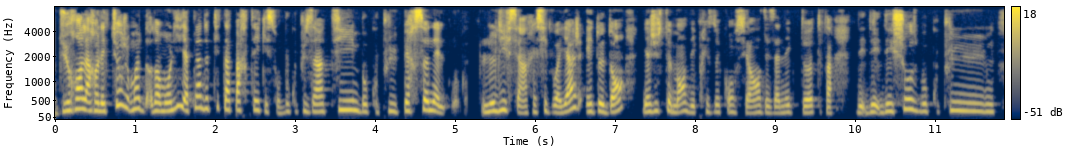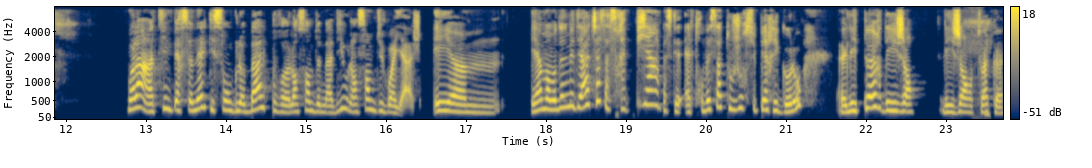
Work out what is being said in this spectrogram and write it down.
durant la relecture, moi, dans mon livre, il y a plein de petits apartés qui sont beaucoup plus intimes, beaucoup plus personnels. Le livre, c'est un récit de voyage, et dedans, il y a justement des prises de conscience, des anecdotes, enfin, des choses beaucoup plus voilà, intimes, personnelles qui sont globales pour euh, l'ensemble de ma vie ou l'ensemble du voyage. Et, euh, et à un moment donné, elle me dit, ah tiens, ça serait bien, parce qu'elle trouvait ça toujours super rigolo, euh, les peurs des gens. Les gens, tu vois, que,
